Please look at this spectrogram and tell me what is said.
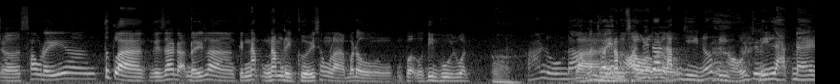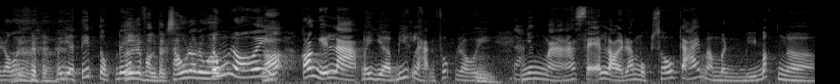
Ờ, sau đấy ờ, tức là cái giai đoạn đấy là cái năm năm đấy cưới xong là bắt đầu vợ có tin vui luôn. À. có luôn đó. Và thôi em năm hỏi cái đó là- làm gì nữa? Bị hỏi chứ. bị lạc đề rồi. Bây giờ tiếp tục đi. Tới cái phần tật xấu đó đúng không? Đúng rồi. Đó. Có nghĩa là bây giờ biết là hạnh phúc rồi Ừ. Dạ. nhưng mà sẽ lòi ra một số cái mà mình bị bất ngờ.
